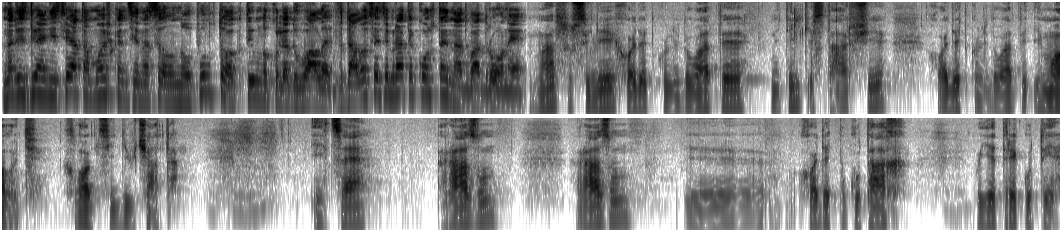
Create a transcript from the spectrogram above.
На різдвяні свята мешканці населеного пункту активно колядували. Вдалося зібрати кошти на два дрони. У нас у селі ходять колядувати не тільки старші, ходять колядувати і молодь, хлопці, дівчата. І це разом, разом е, ходять по кутах, бо є три кути.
